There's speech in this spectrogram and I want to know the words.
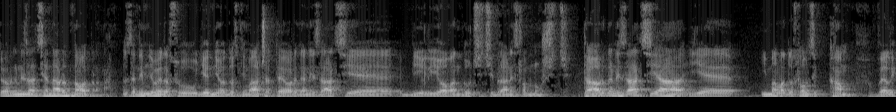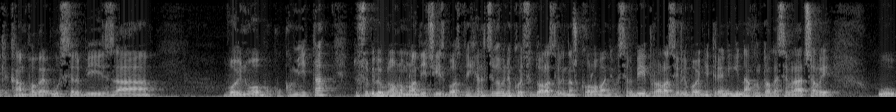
to je organizacija Narodna odbrana. Zanimljivo je da su jedni od osnivača te organizacije bili Jovan Dučić i Branislav Nušić. Ta organizacija je imala doslovce kamp, velike kampove u Srbiji za vojnu obuku komita. Tu su bili uglavnom mladići iz Bosne i Hercegovine koji su dolazili na školovanje u Srbiji, prolazili vojni trening i nakon toga se vraćali u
